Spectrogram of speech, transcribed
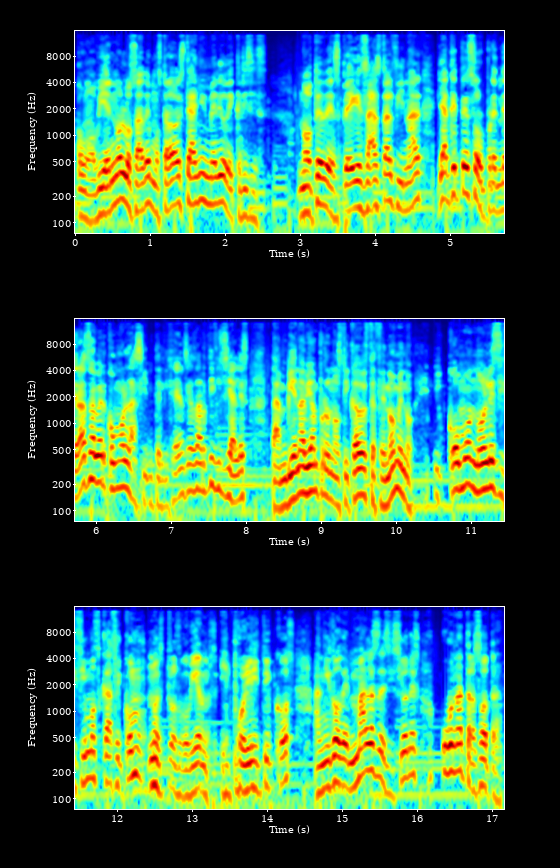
como bien nos los ha demostrado este año y medio de crisis. No te despegues hasta el final, ya que te sorprenderá saber cómo las inteligencias artificiales también habían pronosticado este fenómeno y cómo no les hicimos caso y cómo nuestros gobiernos y políticos han ido de malas decisiones una tras otra.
